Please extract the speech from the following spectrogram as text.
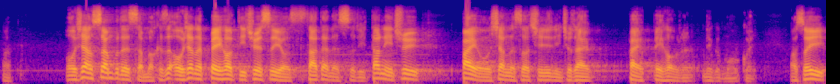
啊，偶像算不得什么，可是偶像的背后的确是有撒旦的势力。当你去拜偶像的时候，其实你就在拜背后的那个魔鬼，啊，所以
